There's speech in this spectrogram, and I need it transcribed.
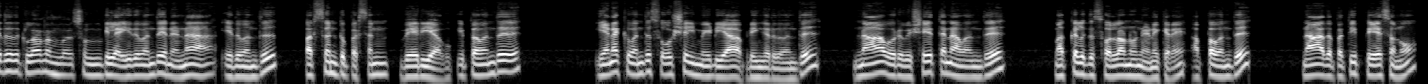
எது எதுக்கெல்லாம் நம்ம சொல்லணும். இல்லை இது வந்து என்னென்னா இது வந்து பர்சன் டு பர்சன் வேரி ஆகும். இப்போ வந்து எனக்கு வந்து சோஷியல் மீடியா அப்படிங்கிறது வந்து நான் ஒரு விஷயத்தை நான் வந்து மக்களுக்கு சொல்லணும்னு நினைக்கிறேன். அப்போ வந்து நான் அதை பற்றி பேசணும்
